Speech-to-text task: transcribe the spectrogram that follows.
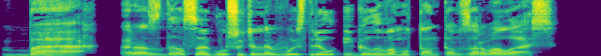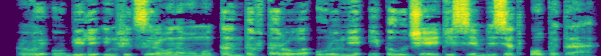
Бах! Раздался оглушительный выстрел, и голова мутанта взорвалась. Вы убили инфицированного мутанта второго уровня и получаете 70 опыта.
